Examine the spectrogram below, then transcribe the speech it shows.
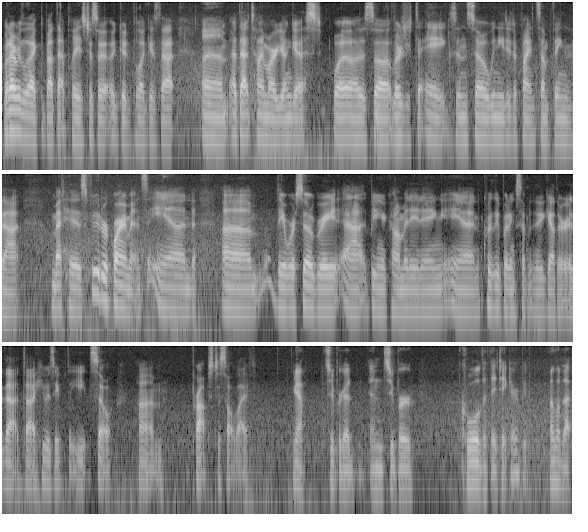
What I really liked about that place, just a, a good plug, is that um, at that time our youngest was uh, allergic to eggs, and so we needed to find something that met his food requirements. And um, they were so great at being accommodating and quickly putting something together that uh, he was able to eat. So, um, props to Salt Life. Yeah, super good and super cool that they take care of people. I love that.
